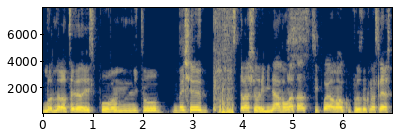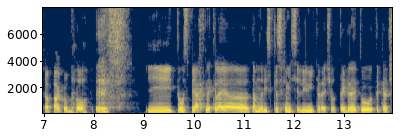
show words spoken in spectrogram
мръдна ръцете да изплувам, нито беше страшно. Нали? Минава вълната, аз си появам малко въздух на следващата пак отдолу. И то успях накрая, там нали, скъсаха ми се линиите вече от теглянето, така че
